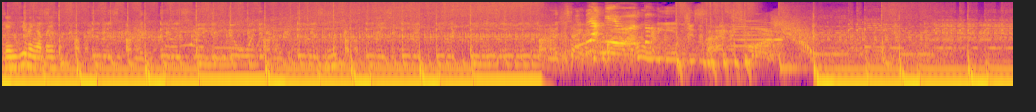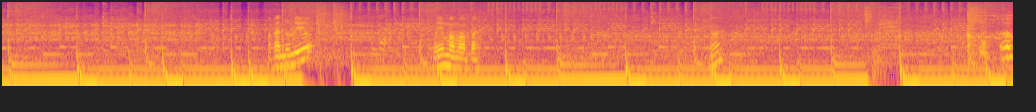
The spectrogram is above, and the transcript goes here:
Kenji lagi ngapain? Makan dulu yuk. Maunya mama apa? Hah? Oh.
